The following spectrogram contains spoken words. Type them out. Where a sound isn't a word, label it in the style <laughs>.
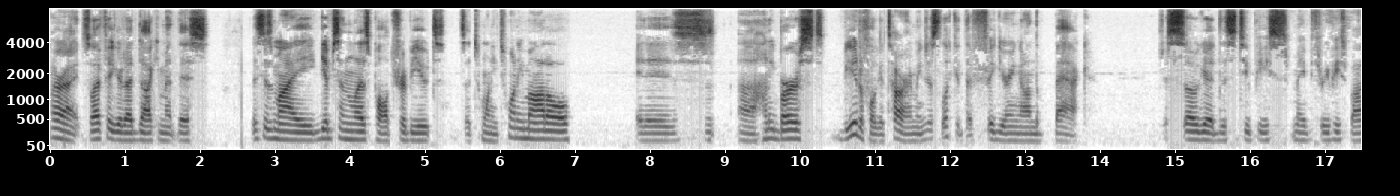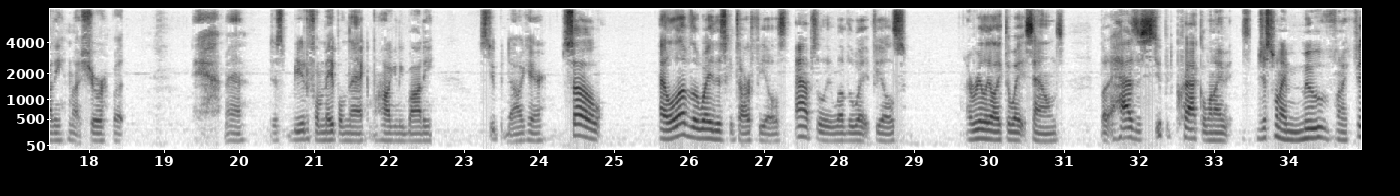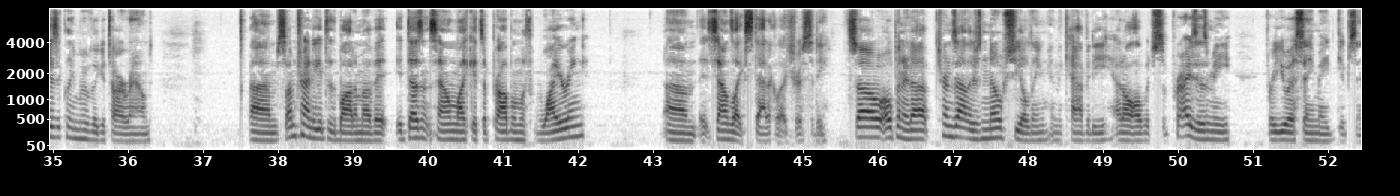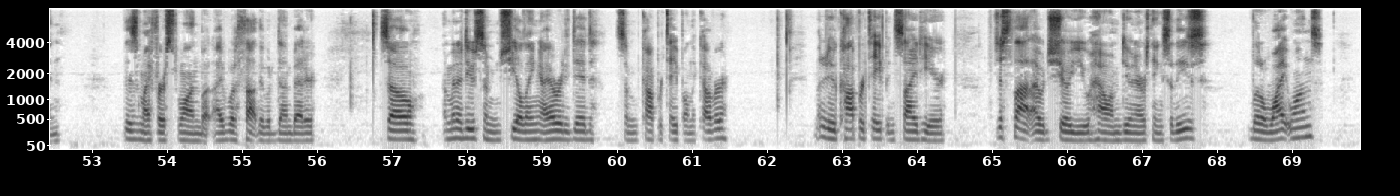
Alright, so I figured I'd document this. This is my Gibson Les Paul Tribute. It's a 2020 model. It is uh, Honey Burst. Beautiful guitar. I mean, just look at the figuring on the back. Just so good. This two piece, maybe three piece body. I'm not sure, but yeah, man. Just beautiful maple neck, mahogany body, stupid dog hair. So, I love the way this guitar feels. Absolutely love the way it feels. I really like the way it sounds, but it has a stupid crackle when I just when I move, when I physically move the guitar around. Um, so I'm trying to get to the bottom of it. It doesn't sound like it's a problem with wiring. Um, it sounds like static electricity. So open it up. Turns out there's no shielding in the cavity at all, which surprises me for USA made Gibson. This is my first one, but I would have thought they would have done better. So I'm going to do some shielding. I already did some copper tape on the cover. I'm going to do copper tape inside here. Just thought I would show you how I'm doing everything. So these little white ones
